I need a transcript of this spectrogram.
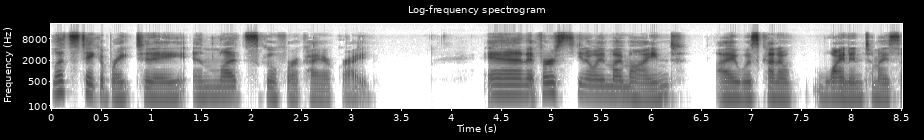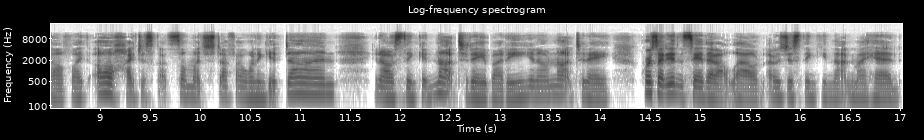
let's take a break today and let's go for a kayak ride and at first you know in my mind I was kind of whining to myself, like, oh, I just got so much stuff I want to get done. You know, I was thinking, not today, buddy, you know, not today. Of course, I didn't say that out loud. I was just thinking that in my head.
